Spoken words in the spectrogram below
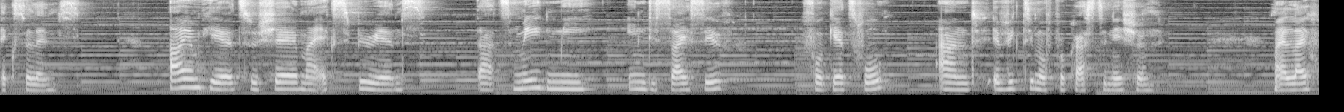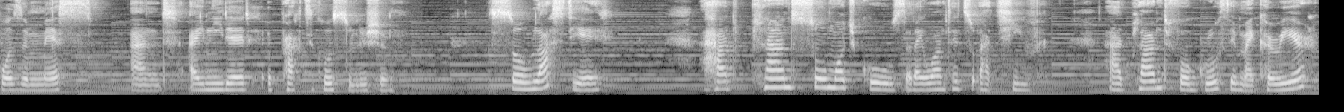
excellence. I am here to share my experience that made me indecisive, forgetful, and a victim of procrastination. My life was a mess and I needed a practical solution. So last year, I had planned so much goals that I wanted to achieve. I had planned for growth in my career,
